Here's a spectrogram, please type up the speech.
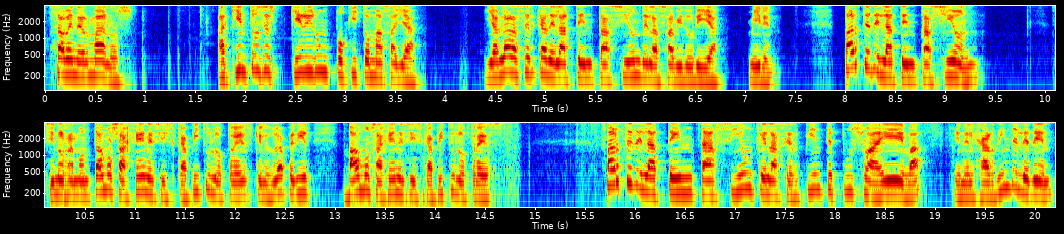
Saben, hermanos, aquí entonces quiero ir un poquito más allá y hablar acerca de la tentación de la sabiduría. Miren, parte de la tentación si nos remontamos a Génesis capítulo 3, que les voy a pedir, vamos a Génesis capítulo 3, parte de la tentación que la serpiente puso a Eva en el jardín del Edén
